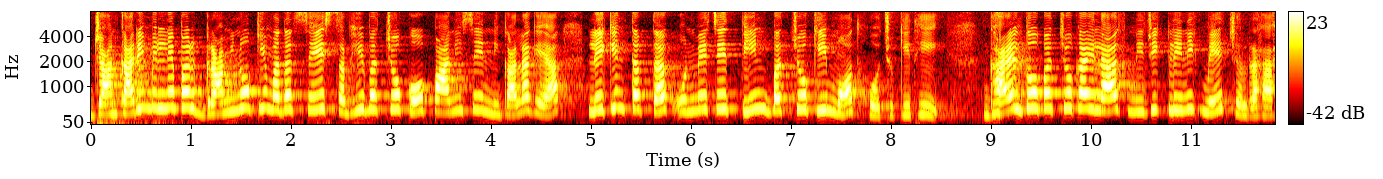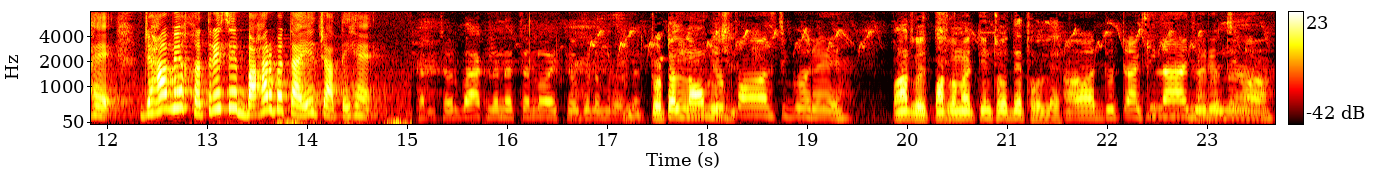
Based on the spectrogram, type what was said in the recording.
जानकारी मिलने पर ग्रामीणों की मदद से सभी बच्चों को पानी से निकाला गया लेकिन तब तक उनमें से तीन बच्चों की मौत हो चुकी थी। घायल दो बच्चों का इलाज निजी क्लिनिक में चल रहा है जहाँ वे खतरे से बाहर बताए जाते हैं। टोटल नौ पाँच गो पाँच गो पाँच गो में तीन ठो डेथ होले। और दूटा किला जोड़े छिवा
